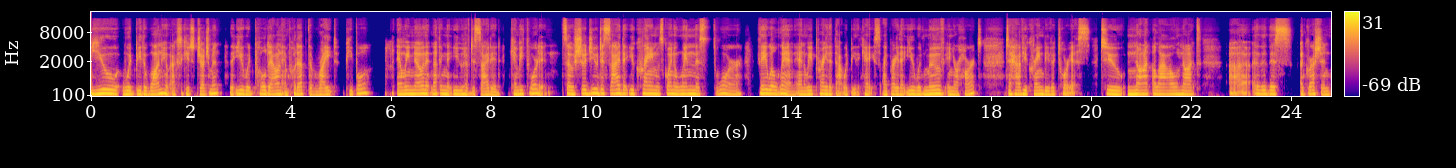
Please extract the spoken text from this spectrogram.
you would be the one who executes judgment, that you would pull down and put up the right people. And we know that nothing that you have decided can be thwarted. So, should you decide that Ukraine was going to win this war, they will win. And we pray that that would be the case. I pray that you would move in your heart to have Ukraine be victorious, to not allow not uh, this aggression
